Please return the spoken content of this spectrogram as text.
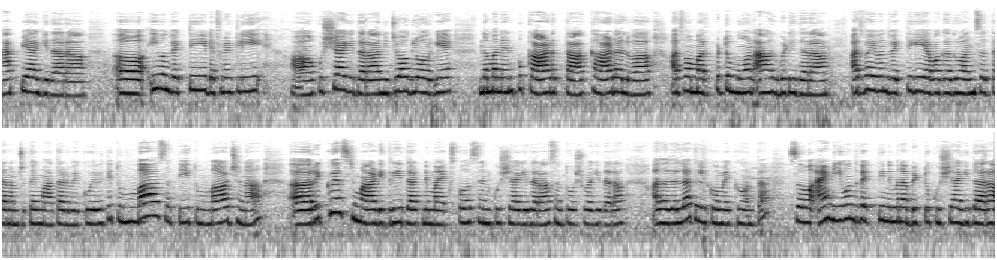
ಹ್ಯಾಪಿ ಈ ಒಂದು ವ್ಯಕ್ತಿ ಡೆಫಿನೆಟ್ಲಿ ಖುಷಿಯಾಗಿದ್ದಾರ ನಿಜವಾಗ್ಲೂ ಅವ್ರಿಗೆ ನಮ್ಮ ನೆನಪು ಕಾಡುತ್ತಾ, ಕಾಡಲ್ವಾ? ಅಥವಾ ಮರ್ತ್ಬಿಟ್ಟು ಮೋನ್ ಆಗ್ಬಿಟ್ಟಿದಾರ? ಅಥವಾ ಈ ಒಂದು ವ್ಯಕ್ತಿಗೆ ಯಾವಾಗಾದ್ರೂ ಅನ್ಸುತ್ತಾ ನಮ್ಮ ಜೊತೆಗೆ ಮಾತಾಡಬೇಕು? ಈ ರೀತಿ ತುಂಬಾ ಸತಿ ತುಂಬಾ ಜನ ರಿಕ್ವೆಸ್ಟ್ ಮಾಡಿದ್ರಿ ದಟ್ ನಿಮ್ಮ ಎಕ್ಸ್ ಪರ್ಸನ್ ಖುಷಿಯಾಗಿದ್ದಾರಾ ಸಂತೋಷವಾಗಿದ್ದಾರಾ ಅನ್ನೋದೆಲ್ಲ ತಿಳ್ಕೊಬೇಕು ಅಂತ. ಸೊ ಆ್ಯಂಡ್ ಈ ಒಂದು ವ್ಯಕ್ತಿ ನಿಮ್ಮನ್ನ ಬಿಟ್ಟು ಖುಷಿಯಾಗಿದ್ದಾರಾ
